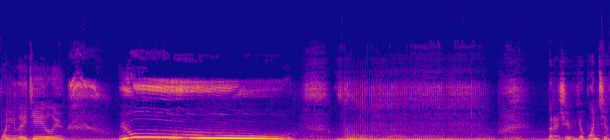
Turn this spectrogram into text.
полетіли. Ю! Речі, в японців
